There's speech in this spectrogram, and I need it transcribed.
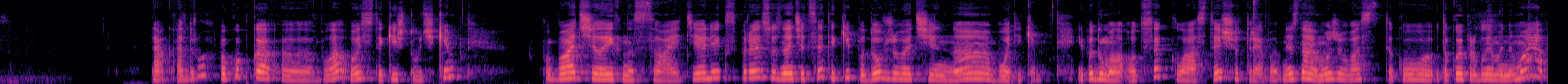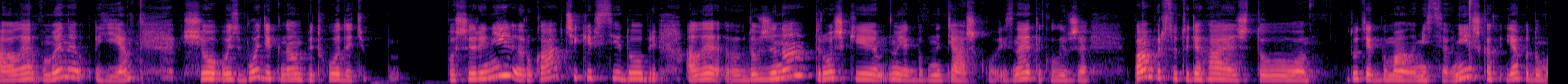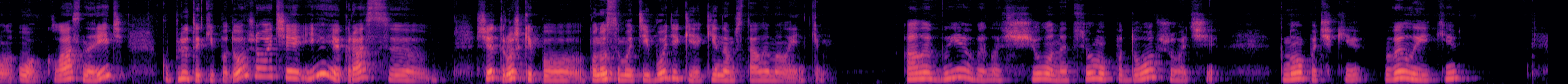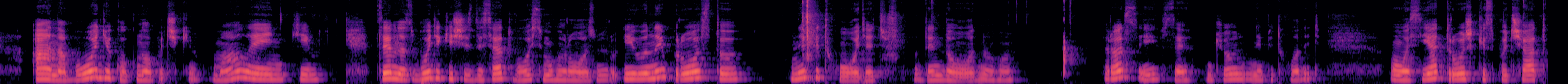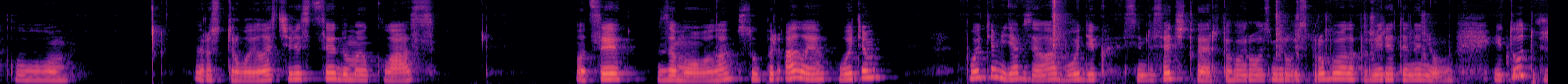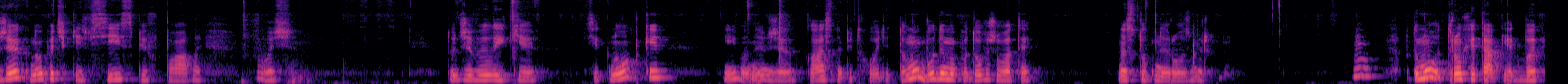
Так, а друга покупка е, була ось такі штучки. Побачила їх на сайті Аліекспресу, значить, це такі подовжувачі на бодіки. І подумала, оце клас, те, що треба. Не знаю, може у вас такого, такої проблеми немає, але в мене є, що ось бодік нам підходить по ширині, рукавчики всі добрі, але довжина трошки ну, якби не тяжко. І знаєте, коли вже памперс одягаєш, то тут якби мало місця в ніжках. Я подумала, о, класна річ, куплю такі подовжувачі і якраз ще трошки поносимо ті бодіки, які нам стали маленькі. Але виявилось, що на цьому подовжувачі кнопочки великі, а на бодіку кнопочки маленькі. Це в нас бодіки 68 розміру. І вони просто не підходять один до одного. Раз і все, нічого не підходить. Ось, я трошки спочатку розстроїлась через це, думаю, клас. Оце замовила, супер. Але потім потім я взяла бодік 74-го розміру і спробувала поміряти на ньому. І тут вже кнопочки всі співпали. Ось. Тут же великі ці кнопки, і вони вже класно підходять. Тому будемо подовжувати наступний розмір. Ну, Тому трохи так, якби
